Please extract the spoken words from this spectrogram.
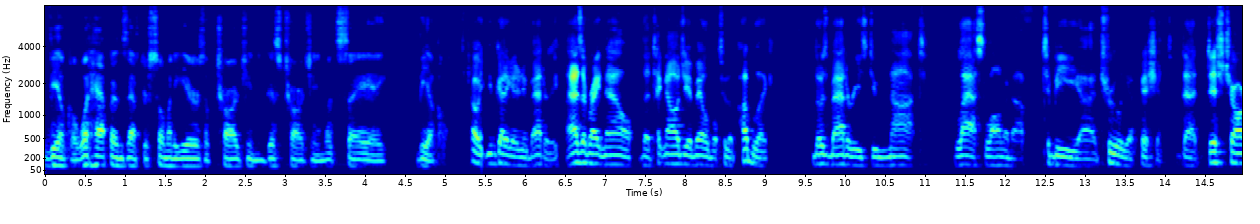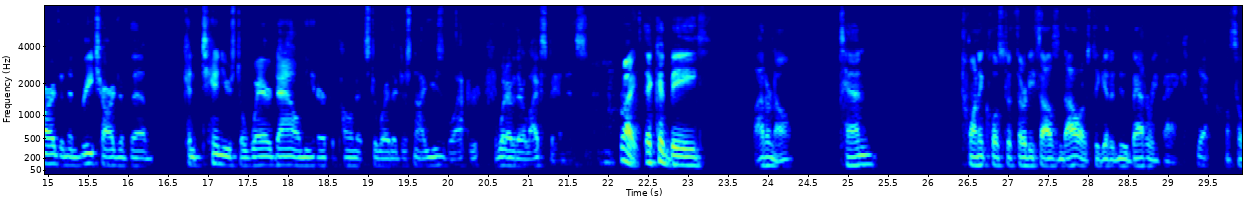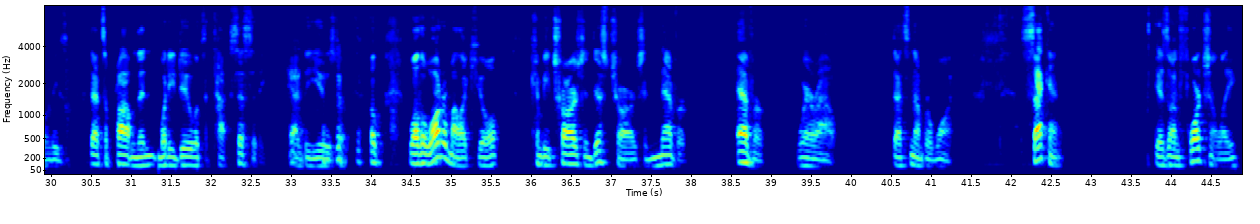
vehicle? What happens after so many years of charging and discharging, let's say, a vehicle? Oh, you've got to get a new battery. As of right now, the technology available to the public, those batteries do not last long enough to be uh, truly efficient. That discharge and then recharge of them continues to wear down the inner components to where they're just not usable after whatever their lifespan is. Right. It could be, I don't know, 10, 20, close to $30,000 to get a new battery bank. Yeah. On some of these. That's a problem. Then what do you do with the toxicity Yeah. of the used? oh, well, the water molecule can be charged and discharged and never, ever wear out. That's number one. Second is unfortunately,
